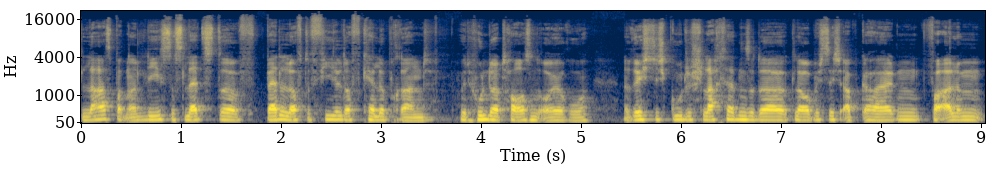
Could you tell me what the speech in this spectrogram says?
last but not least, das letzte Battle of the Field of Kellebrand mit 100.000 Euro. Eine richtig gute Schlacht hätten sie da, glaube ich, sich abgehalten. Vor allem,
